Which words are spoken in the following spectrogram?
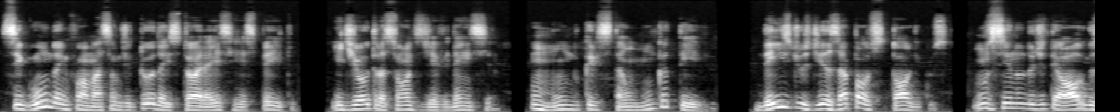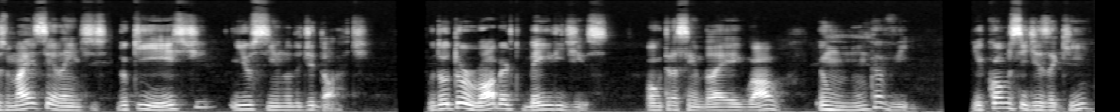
Segundo a informação de toda a história a esse respeito e de outras fontes de evidência, o mundo cristão nunca teve, desde os dias apostólicos, um sínodo de teólogos mais excelentes do que este e o sínodo de Dort. O Dr. Robert Bailey diz: Outra assembleia igual eu nunca vi. E como se diz aqui,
